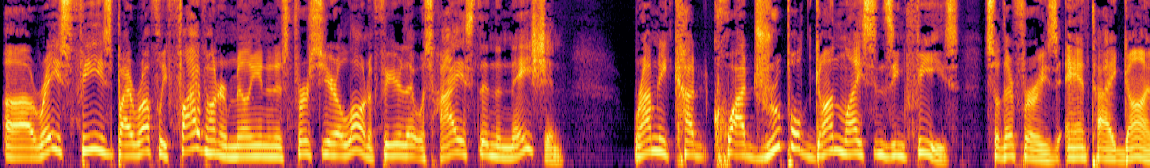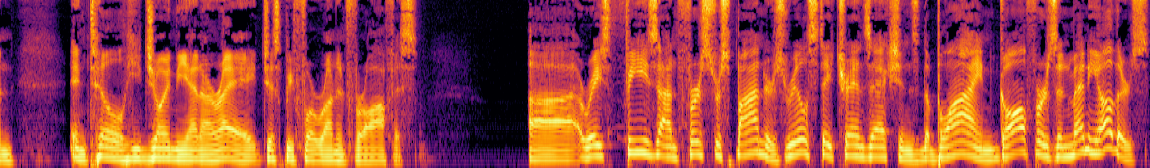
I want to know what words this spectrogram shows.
Uh, raised fees by roughly 500 million in his first year alone, a figure that was highest in the nation. Romney quadrupled gun licensing fees, so therefore he's anti-gun until he joined the NRA just before running for office uh, raised fees on first responders, real estate transactions, the blind, golfers, and many others.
